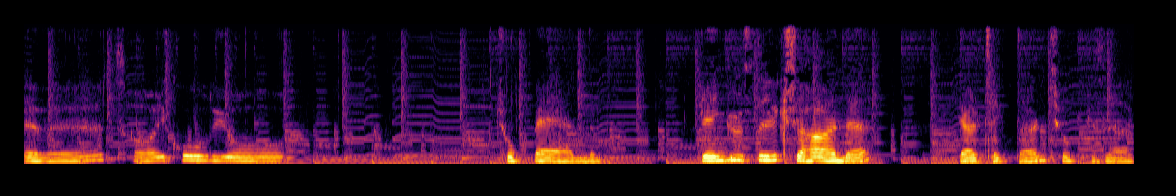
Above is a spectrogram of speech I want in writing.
Evet, harika oluyor. Çok beğendim. Rengi üstelik şahane. Gerçekten çok güzel.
